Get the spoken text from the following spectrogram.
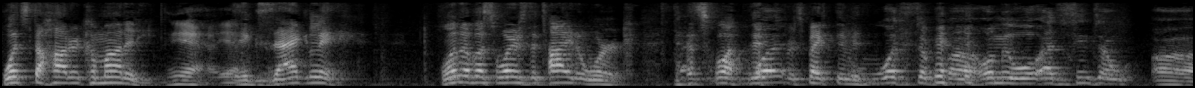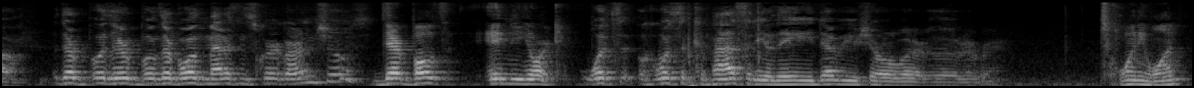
what's the hotter commodity? yeah, yeah. Exactly. One of us wears the tie to work. That's why that what perspective is. What's the? Uh, I mean, well, at the same time, uh, they're they're they're both Madison Square Garden shows. They're both in New York. What's what's the capacity of the AEW show or whatever? whatever? 21,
